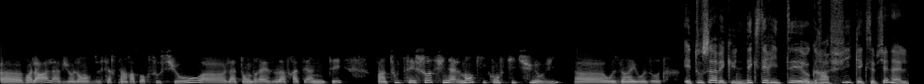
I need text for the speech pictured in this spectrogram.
Voilà, la violence de certains rapports sociaux, la tendresse de la fraternité, enfin toutes ces choses finalement qui constituent nos vies aux uns et aux autres. Et tout ça avec une dextérité graphique exceptionnelle.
